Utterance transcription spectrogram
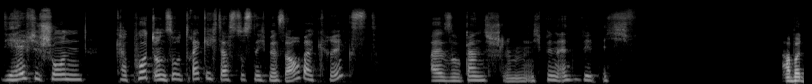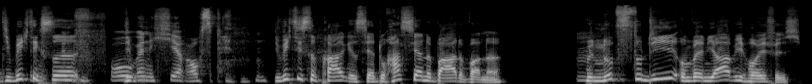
die Hälfte schon kaputt und so dreckig, dass du's nicht mehr sauber kriegst. Also, ganz schlimm. Ich bin entwed ich Aber die bin bin wichtigste froh, die wenn ich hier raus bin. die wichtigste Frage ist ja, du hast ja 'ne Badewanne. Mhm. Benutzt du die und wenn ja, wie häufig?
